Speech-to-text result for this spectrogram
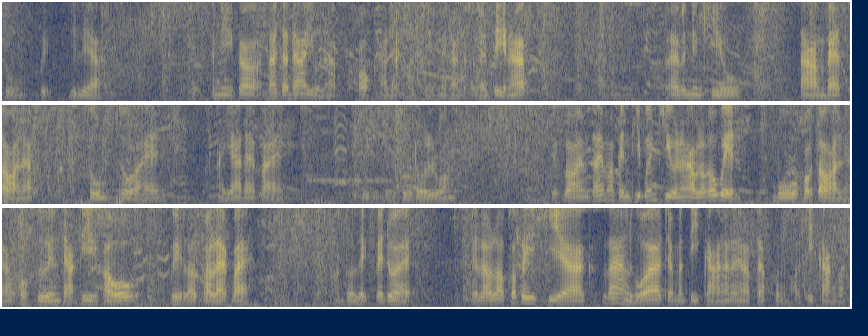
ซูมอุ๊ยดิเลีย อันนี้ก็น่าจะได้อยู่นะครับ ออกทันไหมโอเคไม่ทันแอนตีนะครับ ได้เป็นหนึ่งคิว ตามแบทต่อนะครับ ซูมสวยอาญาได้ไปเอสูโดนล้วง เรียบร้อยได้มาเป็นทิปเปิลคิวนะครับ แล้วก็เวทบูเขาต่อเลยครับ เอาคืนจากที่เขาเวทเราตอนแรกไปเอาตัวเล็กไปด้วย เสร็จแล้วเราก็ไปเคลียร์ล่างหรือว่าจะมาตีกลางก็ได้ครับ แต่ผมขอตีกลางก่อน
